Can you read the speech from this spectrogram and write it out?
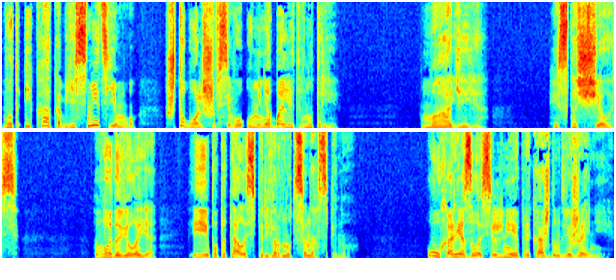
Вот и как объяснить ему, что больше всего у меня болит внутри? Магия. Истощилась. Выдавила я и попыталась перевернуться на спину. Ухо резало сильнее при каждом движении.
